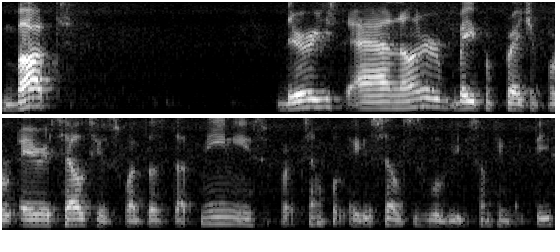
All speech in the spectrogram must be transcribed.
But there is another vapor pressure for 80 Celsius. What does that mean is, for example, 80 Celsius will be something like this.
